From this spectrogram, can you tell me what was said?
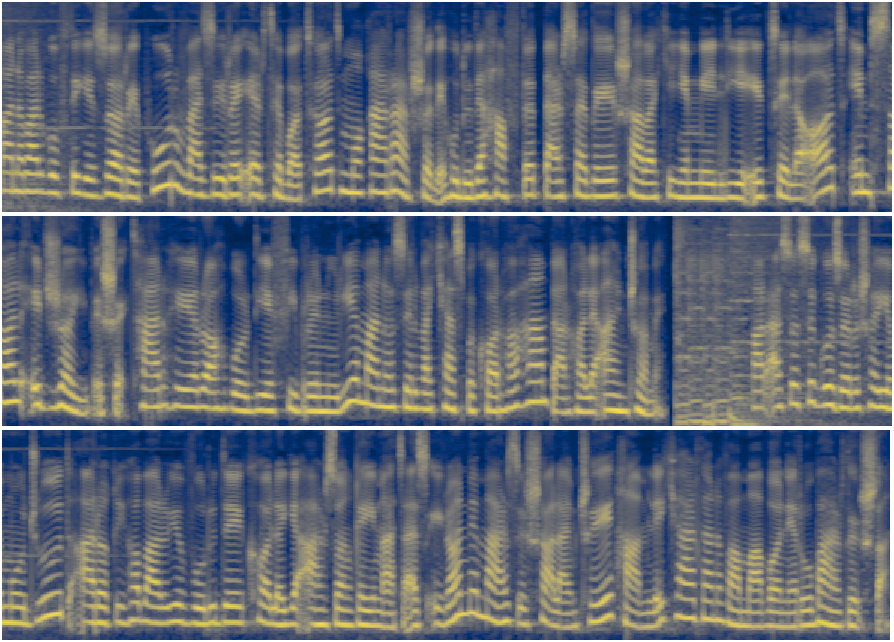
بنابر گفته زارپور وزیر ارتباطات مقرر شده حدود 70 درصد شبکه ملی اطلاعات امسال اجرایی بشه. طرح راهبردی فیبر نوری منازل و کسب کارها هم در حال انجامه. بر اساس گزارش های موجود عراقی ها برای ورود کالای ارزان قیمت از ایران به مرز شلمچه حمله کردند و موانع رو برداشتن.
